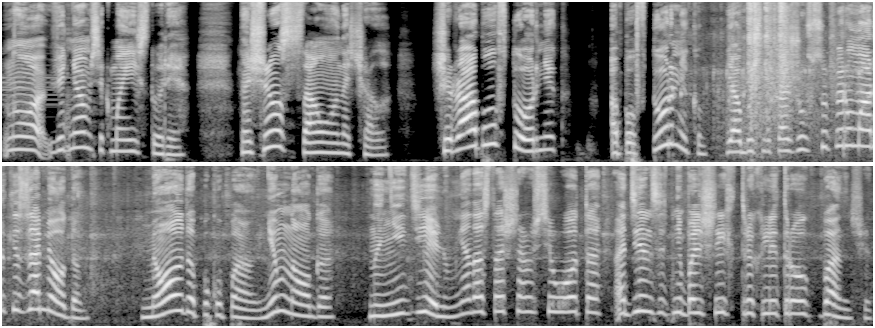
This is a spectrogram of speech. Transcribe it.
Но вернемся к моей истории. Начну с самого начала. Вчера был вторник, а по вторникам я обычно хожу в супермаркет за медом. Меда покупаю немного. На неделю мне достаточно всего-то 11 небольших трехлитровых баночек.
